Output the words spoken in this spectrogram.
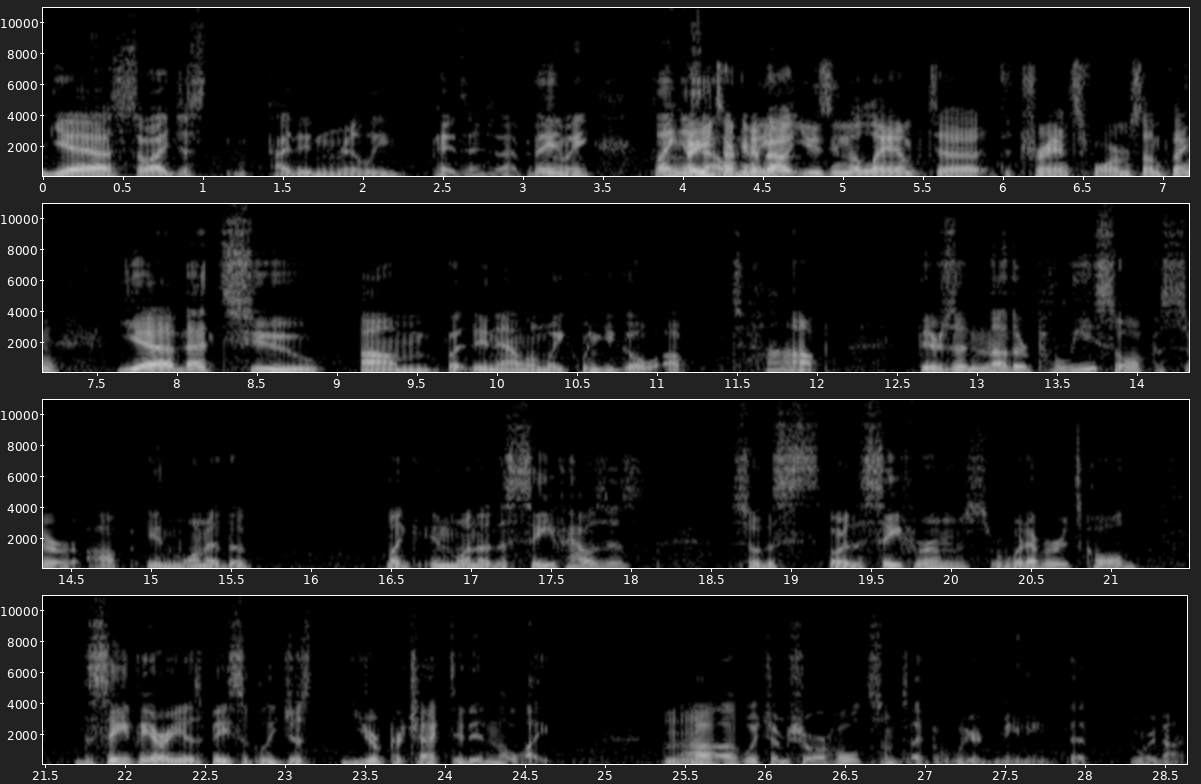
Yeah, so I just I didn't really pay attention to that. But anyway, playing as Are you talking Wake- about using the lamp to to transform something? Yeah, that too. Um, but in Alan Wake, when you go up top, there's another police officer up in one of the, like in one of the safe houses, so this or the safe rooms or whatever it's called. The safe area is basically just you're protected in the light, Mhm. uh, which I'm sure holds some type of weird meaning that we're not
